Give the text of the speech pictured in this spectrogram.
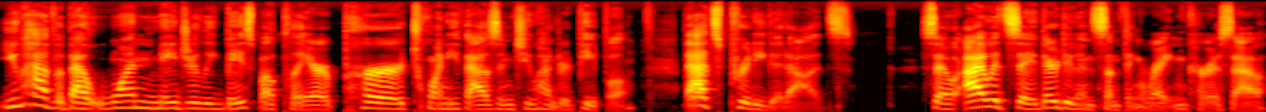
you have about one Major League Baseball player per 20,200 people. That's pretty good odds. So I would say they're doing something right in Curacao.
